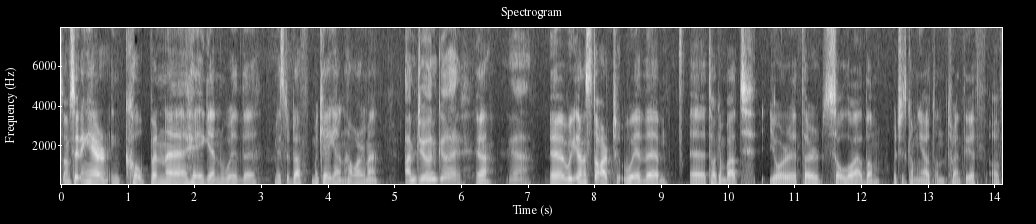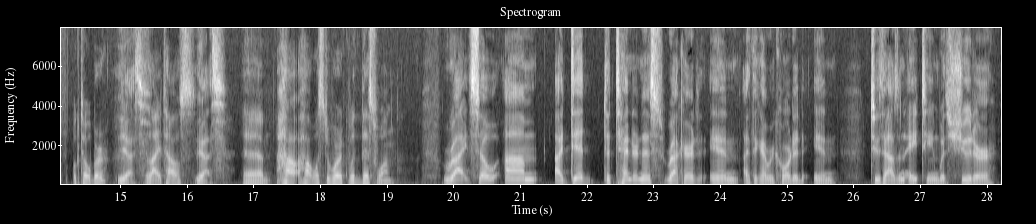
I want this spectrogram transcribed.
So I'm sitting here in Copenhagen with uh, Mr. Duff McKagan. How are you, man? I'm doing good. Yeah. Yeah. Uh, we're gonna start with um, uh, talking about your uh, third solo album, which is coming out on 20th of October. Yes. Lighthouse. Yes. Um, how how was the work with this one? Right. So um, I did the Tenderness record in, I think I recorded in 2018 with Shooter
